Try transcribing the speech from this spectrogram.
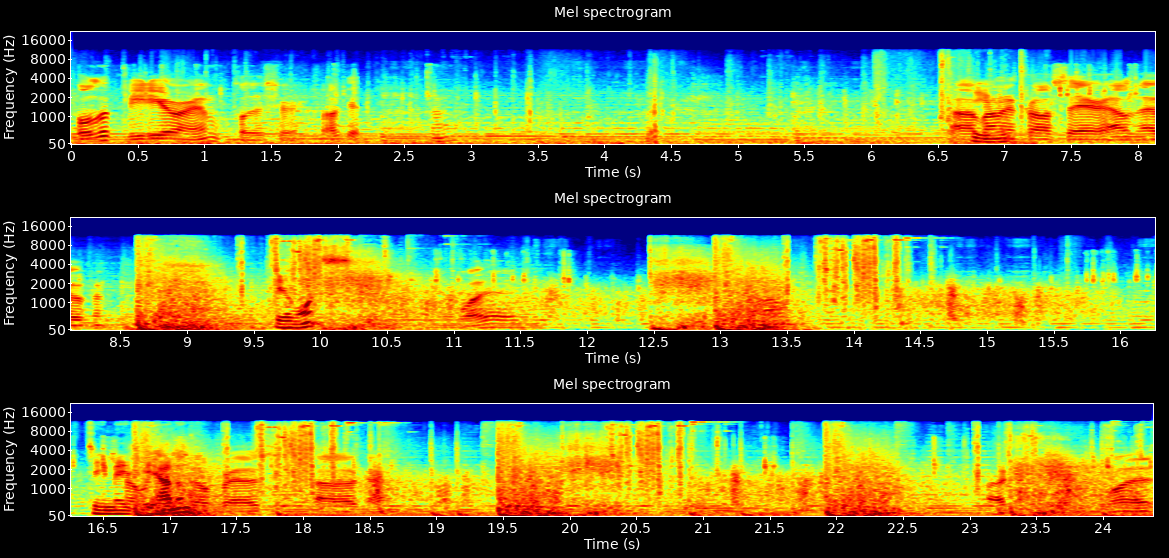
Pull the BDRM closer. Fuck it. Uh, Here. running across there, out in the open. Hit it once. What? Teammates behind him. Oh, okay. Fuck. What?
